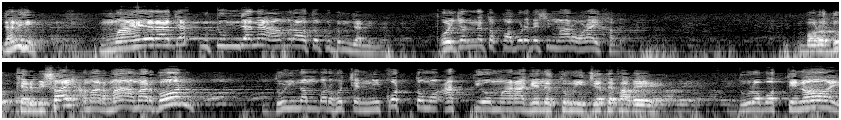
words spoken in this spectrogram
জানি? মায়েরা যা কুটুম জানে, আমরা অত কুটুম জানি না। ওই জন্য তো কবরে বেশি মার ওরাই খাবে। বড় দুঃখের বিষয়, আমার মা, আমার বোন, দুই নম্বর হচ্ছে নিকটতম আত্মীয় মারা গেলে তুমি যেতে পাবে। দূরবর্তী নয়।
